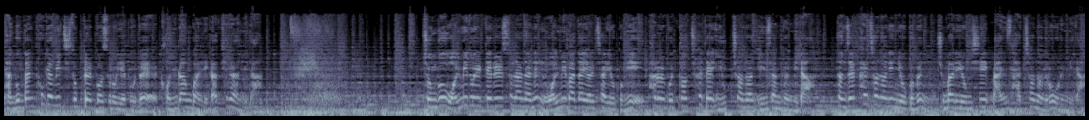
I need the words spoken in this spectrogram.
당분간 폭염이 지속될 것으로 예보돼 건강 관리가 필요합니다. 중부 월미도 일대를 순환하는 월미바다 열차 요금이 8월부터 최대 6,000원 인상됩니다. 현재 8,000원인 요금은 주말 이용 시 14,000원으로 오릅니다.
